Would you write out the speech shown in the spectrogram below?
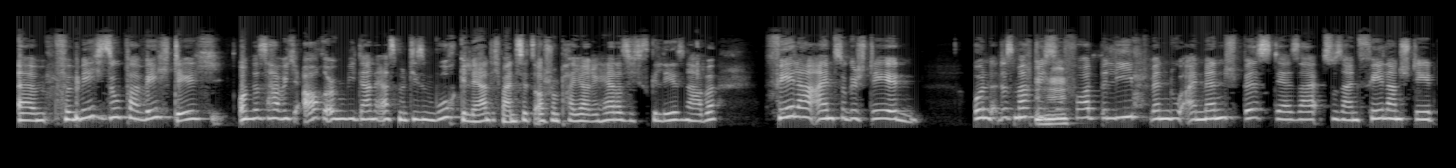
ähm, für mich super wichtig. Und das habe ich auch irgendwie dann erst mit diesem Buch gelernt. Ich meine, es ist jetzt auch schon ein paar Jahre her, dass ich es gelesen habe. Fehler einzugestehen. Und das macht dich mhm. sofort beliebt, wenn du ein Mensch bist, der zu seinen Fehlern steht,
